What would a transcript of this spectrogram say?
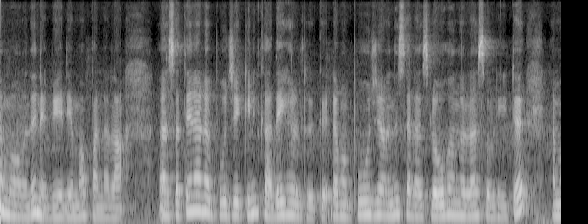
நம்ம வந்து நெவேத்தியமாக பண்ணலாம். சத்யநாராயண பூஜைக்குன்னு கதைகள் இருக்குது நம்ம பூஜை வந்து சில ஸ்லோகங்கள்லாம் சொல்லிட்டு நம்ம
